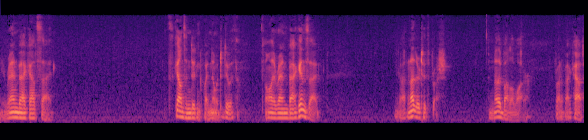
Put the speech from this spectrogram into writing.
He ran back outside. The skeleton didn't quite know what to do with him, so he ran back inside. He got another toothbrush, another bottle of water, brought it back out.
